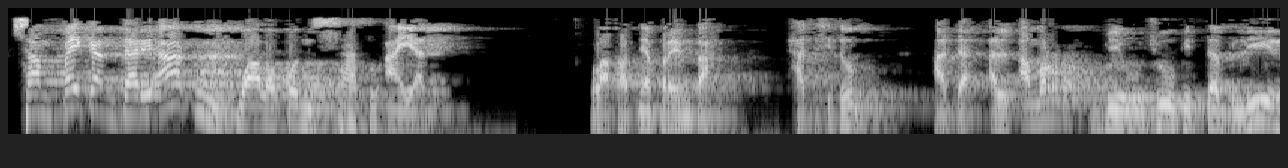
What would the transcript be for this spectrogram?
Sampaikan dari aku walaupun satu ayat. Lafadznya perintah. Hadis itu ada al-amr biwujubi tabligh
